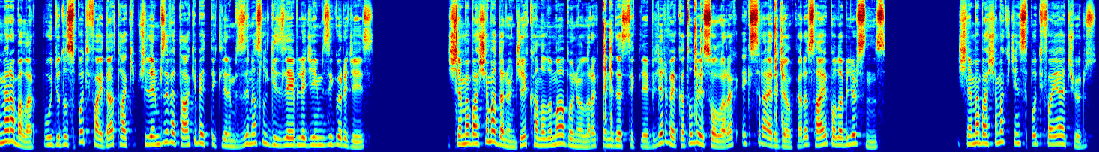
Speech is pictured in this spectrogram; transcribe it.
merhabalar. Bu videoda Spotify'da takipçilerimizi ve takip ettiklerimizi nasıl gizleyebileceğimizi göreceğiz. İşleme başlamadan önce kanalıma abone olarak beni destekleyebilir ve katıl üyesi olarak ekstra ayrıcalıklara sahip olabilirsiniz. İşleme başlamak için Spotify'ı açıyoruz.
